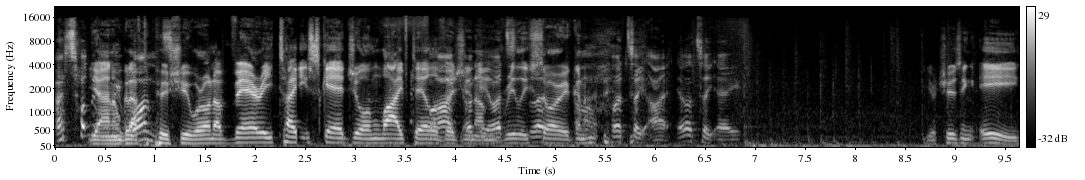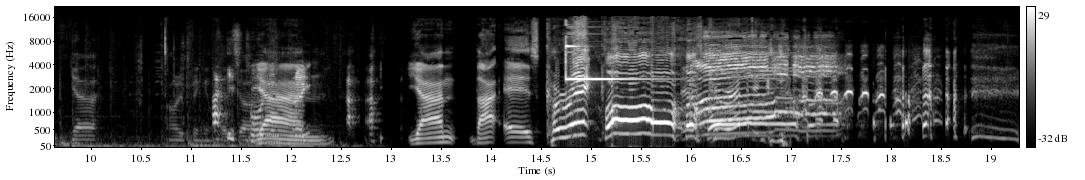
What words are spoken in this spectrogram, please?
I saw the Jan, I'm movie gonna have to push you. We're on a very tight schedule on live Fuck, television. okay, I'm let's- really let- sorry. Gonna... oh, let's say I. Let's say A. You're choosing A. Yeah. I'm bringing Ah, he's vodka. Jan. Jan, that is correct. Oh!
